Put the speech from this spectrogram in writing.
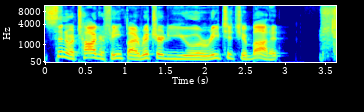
cinematography by Richard Uricic it,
